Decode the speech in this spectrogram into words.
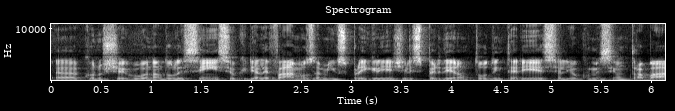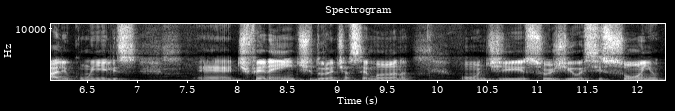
uh, quando chegou na adolescência. Eu queria levar meus amigos para a igreja, eles perderam todo o interesse. Ali eu comecei um trabalho com eles é, diferente durante a semana, onde surgiu esse sonho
